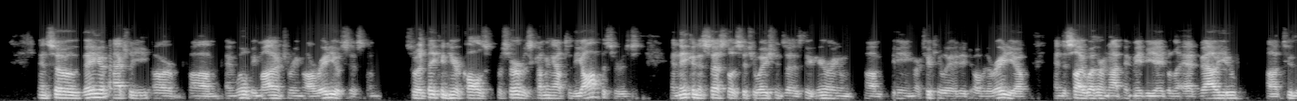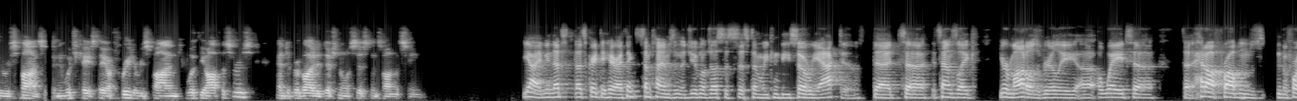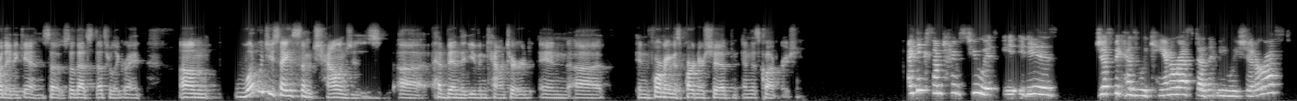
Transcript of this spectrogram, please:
And so they actually are um, and will be monitoring our radio system so that they can hear calls for service coming out to the officers and they can assess those situations as they're hearing them um, being articulated over the radio and decide whether or not they may be able to add value uh, to the response, and in which case they are free to respond with the officers and to provide additional assistance on the scene. Yeah, I mean that's that's great to hear. I think sometimes in the juvenile justice system we can be so reactive that uh, it sounds like your model is really uh, a way to to head off problems before they begin. So so that's that's really great. Um, what would you say some challenges uh, have been that you've encountered in uh, in forming this partnership and this collaboration? I think sometimes too it, it, it is just because we can arrest doesn't mean we should arrest.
